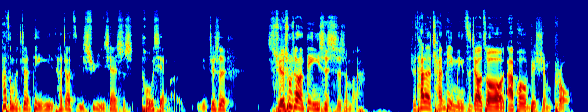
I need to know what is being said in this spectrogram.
它怎么这定义？它叫自己虚拟现实头显嘛？就是学术上的定义是是什么？就它的产品名字叫做 Apple Vision Pro。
